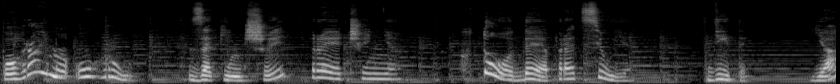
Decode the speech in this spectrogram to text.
Пограймо у гру. Закінчи речення. Хто де працює? Діти, я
